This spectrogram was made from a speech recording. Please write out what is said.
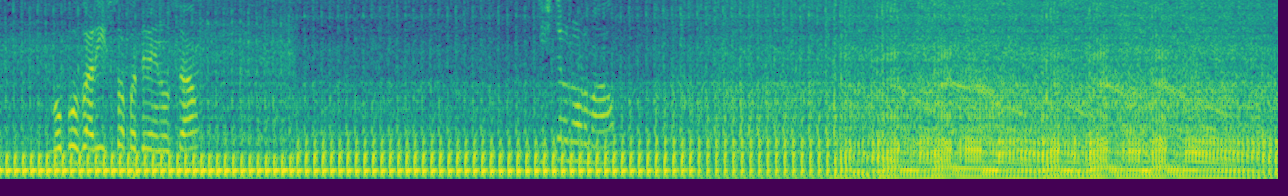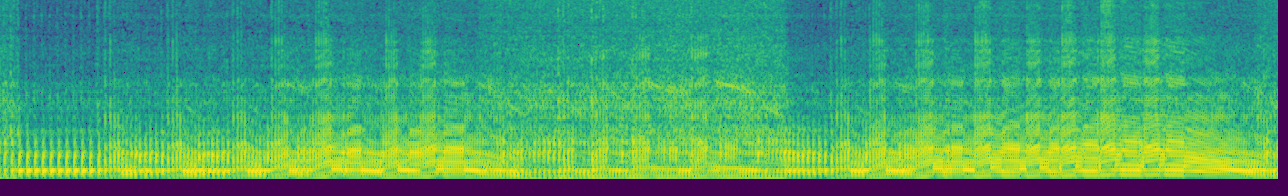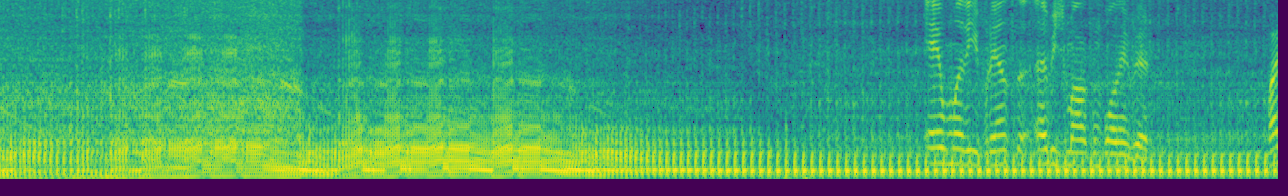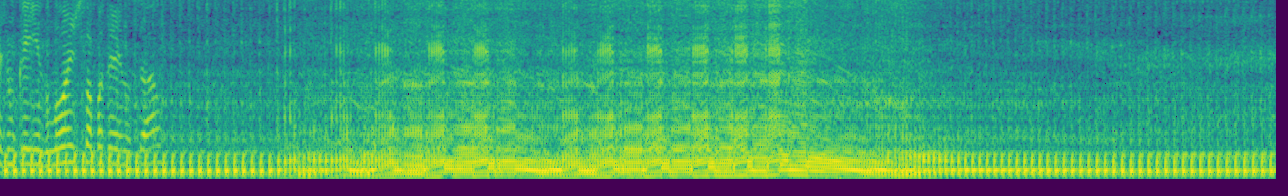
vou pousar isto só para terem noção. É uma diferença abismal como podem ver. Mais um bocadinho de longe só para terem noção.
